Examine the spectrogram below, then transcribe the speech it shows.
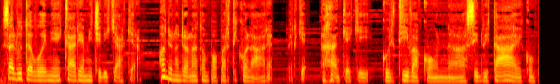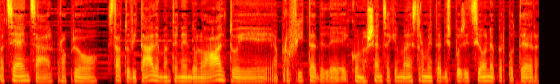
Salute a voi miei cari amici di chiacchiera. Oggi è una giornata un po' particolare perché anche chi coltiva con assiduità e con pazienza il proprio stato vitale mantenendolo alto e approfitta delle conoscenze che il maestro mette a disposizione per poter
